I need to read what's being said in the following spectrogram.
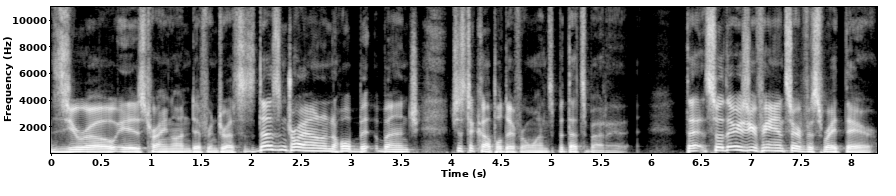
Zero is trying on different dresses. Doesn't try on a whole bit, bunch, just a couple different ones, but that's about it. That so there's your fan service right there,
